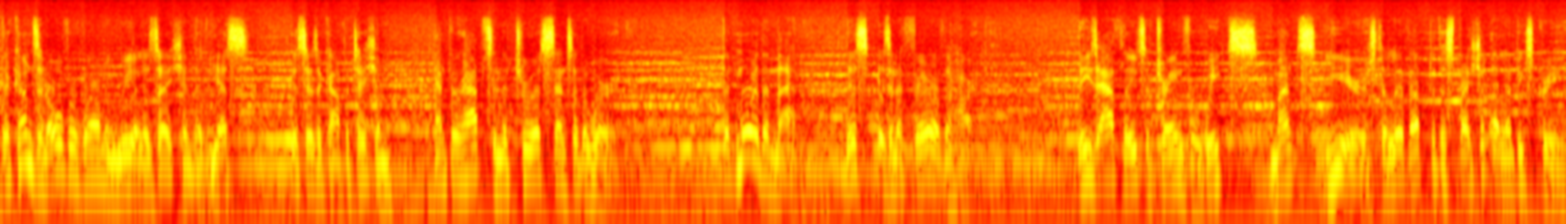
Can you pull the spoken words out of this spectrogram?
there comes an overwhelming realization that yes, this is a competition, and perhaps in the truest sense of the word. But more than that, this is an affair of the heart. These athletes have trained for weeks, months, years to live up to the Special Olympics creed,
